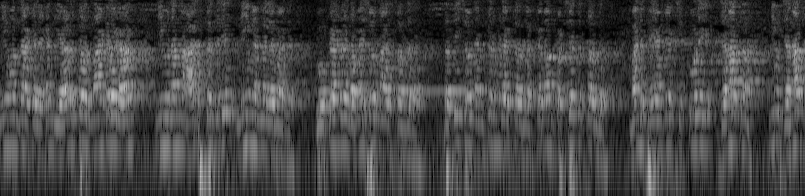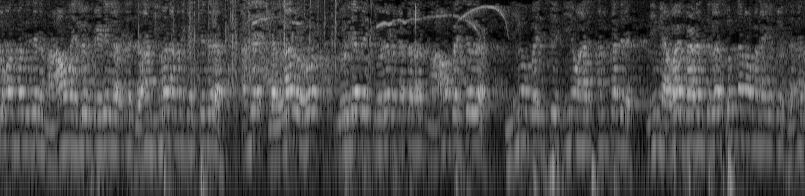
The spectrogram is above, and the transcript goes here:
ನೀವೊಂದು ಹಾಕಿರಿ. ಯಾಕಂದ್ರೆ ಎರಡ್ ಸಾವಿರದ ನಾಲ್ಕರಾಗ ನೀವು ನನ್ನ ಆರಿಸ್ತಂದ್ರಿ ನೀವು ಎಂ ಎಲ್ ಎ ಮಾಡ್ರಿ. ಗೋಕಾಕ ರಮೇಶ್ ಅವ್ರನ್ನ ಆರಿಸ್ತಂದ್ರ ಸತೀಶ್ ಅವ್ರ ನೆನ್ಕಣ್ ಬಿಡಾಕ್ ಲಕ್ಕನ ಪಕ್ಷೇತ್ರ ಪಕ್ಷೇತರ ಮನೆ ಪ್ರಿಯಾಂಕಾ ಚಿಕ್ಕೋಡಿ, ಜನ ನೀವು ಜನ ತಗೊಂಡ್ ಬಂದಿದ್ದೀರಿ, ನಾವು ಎಲ್ಲೂ ಬೇಡಿಲ್ಲ. ಅಂದ್ರೆ ಜನ ನೀವ ನಮ್ಮನ್ನ ಗೆಲ್ಸಿದ್ದೀರ? ಅಂದ್ರೆ ಎಲ್ಲರೂ ಯೂರಿಯಾ ಬೇಕು, ಇವ್ರಿಗೆ ಬೇಕಂತಾರ ನಾವು ಬಯಸಿಲ್ಲ. ನೀವು ಬಯಸಿ, ನೀವು ಆರಿಸ್ಕೊಂತಂದ್ರೆ ನೀವು ಯಾವಾಗ ಬೇಡ ಅಂತಿಲ್ಲ ಸುಮ್ಮನೆ ನಾವು ಮನೆಗೆ ಜನರ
